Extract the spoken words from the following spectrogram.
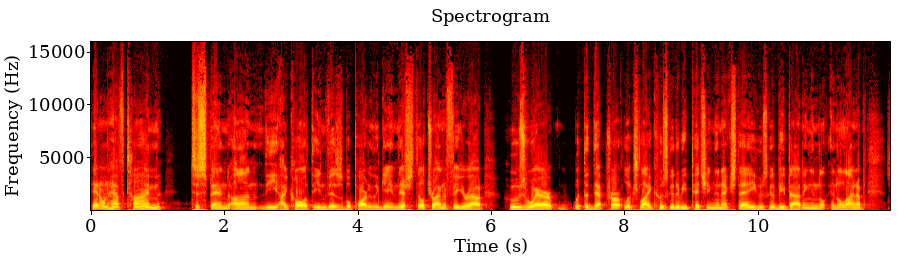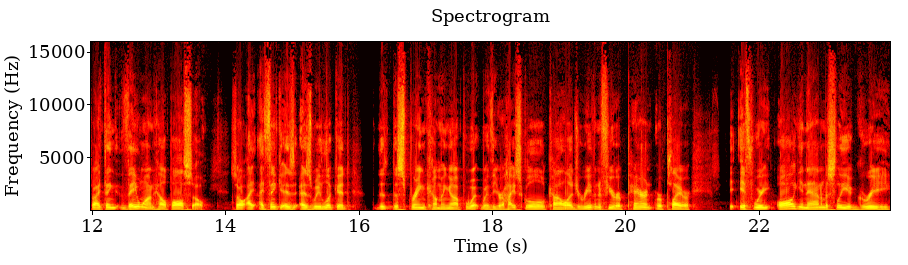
they don't have time to spend on the, I call it the invisible part of the game. They're still trying to figure out who's where, what the depth chart looks like, who's going to be pitching the next day, who's going to be batting in the, in the lineup. So I think they want help also. So I, I think as, as we look at the, the spring coming up, whether you're high school, college, or even if you're a parent or player, if we all unanimously agree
